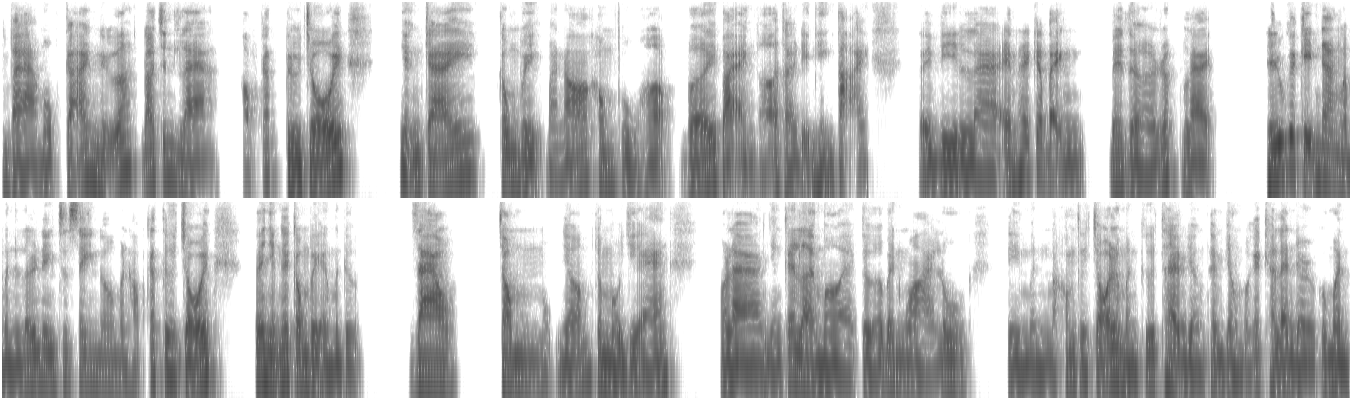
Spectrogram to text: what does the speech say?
Và một cái nữa đó chính là học cách từ chối những cái công việc mà nó không phù hợp với bạn ở thời điểm hiện tại. Tại vì là em thấy các bạn bây giờ rất là thiếu cái kỹ năng là mình learning to say no, mình học cách từ chối với những cái công việc mà mình được giao trong một nhóm, trong một dự án, hoặc là những cái lời mời từ ở bên ngoài luôn. Thì mình mà không từ chối là mình cứ thêm dần thêm dần vào cái calendar của mình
